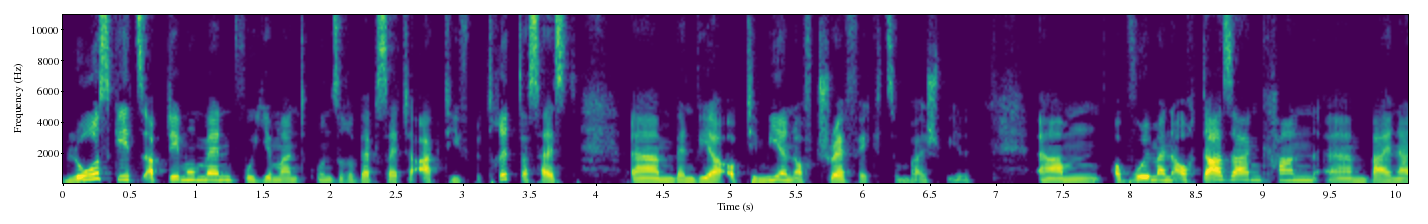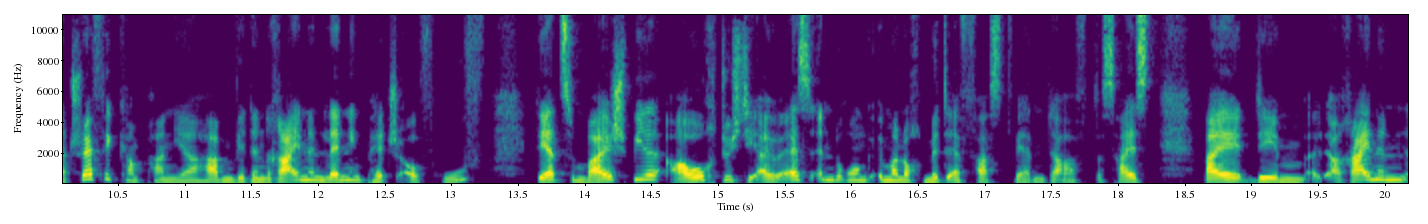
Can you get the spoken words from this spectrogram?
Los geht's ab dem Moment, wo jemand unsere Webseite aktiv betritt. Das heißt, ähm, wenn wir optimieren auf Traffic zum Beispiel. Ähm, obwohl man auch da sagen kann, ähm, bei einer Traffic-Kampagne haben wir den reinen Landingpage-Aufruf, der zum Beispiel auch durch die iOS-Änderung immer noch mit erfasst werden darf. Das heißt, bei dem reinen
